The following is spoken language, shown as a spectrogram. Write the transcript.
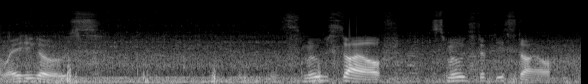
Away he goes. Smooth style. Smooth 50 style.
